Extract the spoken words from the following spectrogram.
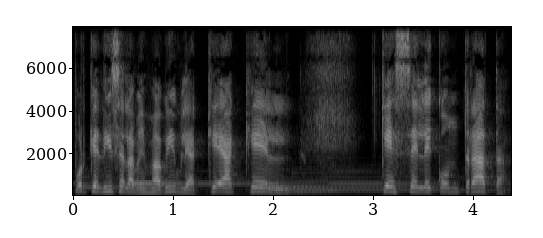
Porque dice la misma Biblia que aquel que se le contrata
